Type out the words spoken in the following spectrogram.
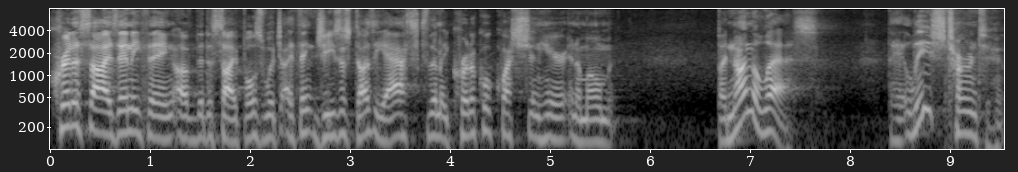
criticize anything of the disciples, which I think Jesus does, he asks them a critical question here in a moment. But nonetheless, they at least turn to him.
